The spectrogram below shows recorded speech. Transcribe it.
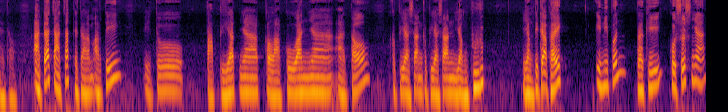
Gitu. Ada cacat di dalam arti itu tabiatnya, kelakuannya, atau kebiasaan-kebiasaan yang buruk, yang tidak baik. Ini pun bagi khususnya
